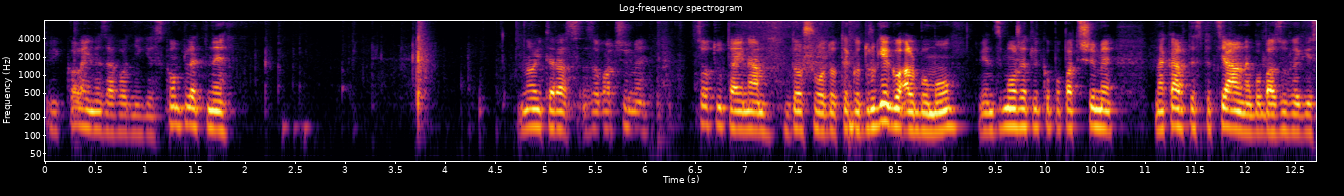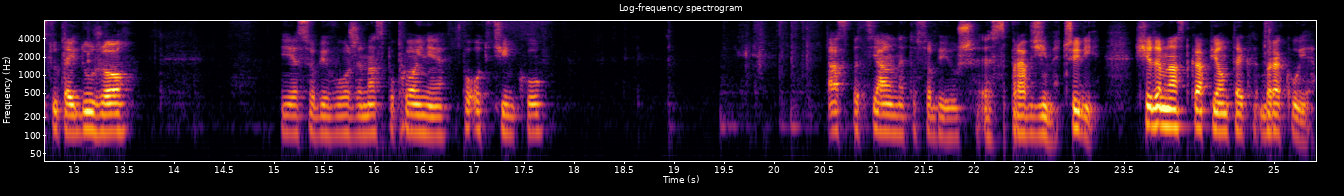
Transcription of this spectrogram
Czyli kolejny zawodnik jest kompletny. No i teraz zobaczymy, co tutaj nam doszło do tego drugiego albumu. Więc może tylko popatrzymy na karty specjalne, bo bazówek jest tutaj dużo. Je sobie włożę na spokojnie po odcinku. A specjalne to sobie już e, sprawdzimy. Czyli 17 piątek brakuje.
